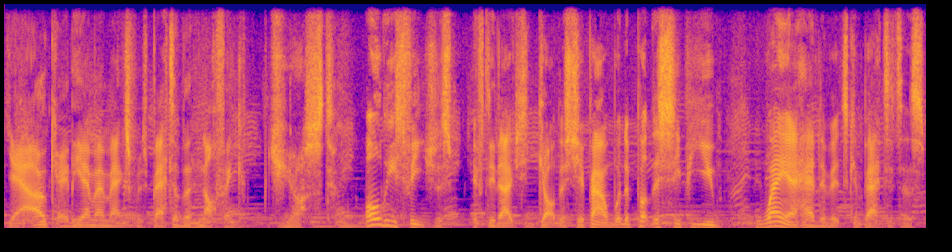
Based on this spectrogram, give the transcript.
yeah, okay, the MMX was better than nothing just. All these features, if they'd actually got this chip out, would have put this CPU way ahead of its competitors,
